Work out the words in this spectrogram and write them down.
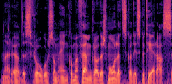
när ödesfrågor som 1,5-gradersmålet ska diskuteras.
